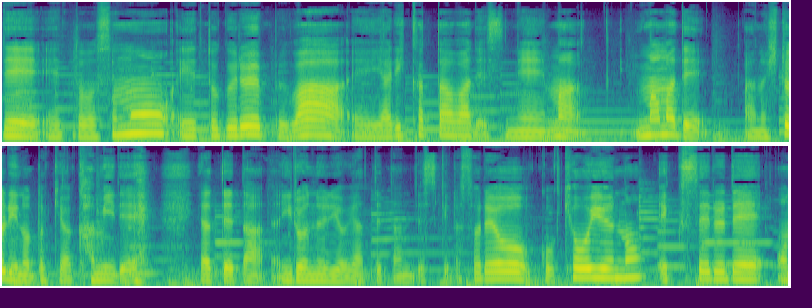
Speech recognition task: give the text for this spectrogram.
で、えっと、その、えっと、グループは、えー、やり方はですねまあ今まであの1人の時は紙で やってた色塗りをやってたんですけどそれをこう共有のエクセルで同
